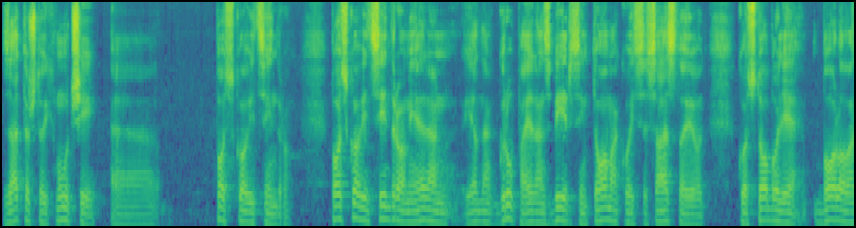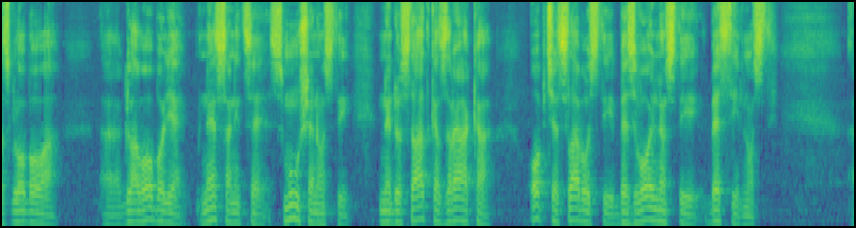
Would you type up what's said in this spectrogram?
Zato što ih muči e, post-covid sindrom. Post-covid sindrom je jedan, jedna grupa, jedan zbir simptoma koji se sastoji od kostobolje, bolova zglobova, glavobolje, nesanice, smušenosti, nedostatka zraka, opće slabosti, bezvoljnosti, bestiljnosti. E,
